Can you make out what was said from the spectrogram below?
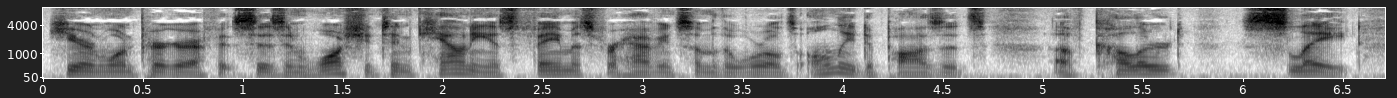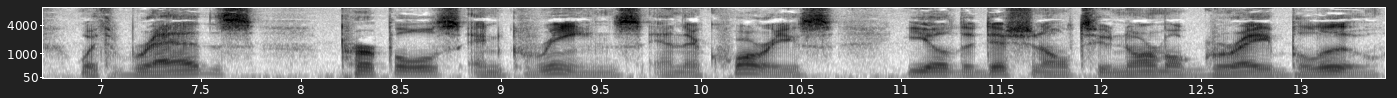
here in one paragraph, it says in Washington County is famous for having some of the world's only deposits of colored slate with reds, purples, and greens, and their quarries yield additional to normal gray blue.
